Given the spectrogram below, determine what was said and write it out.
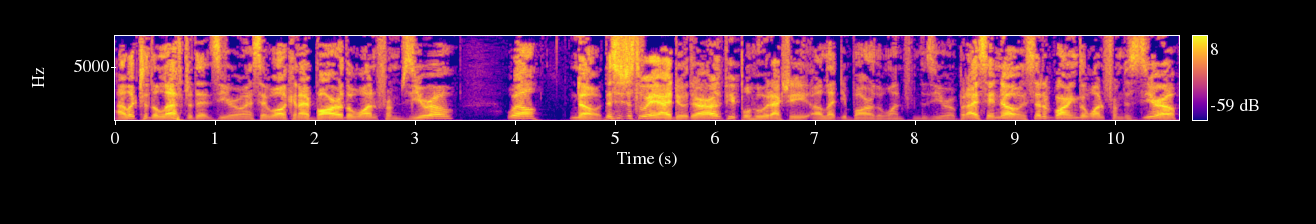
I look to the left of that 0 and I say, well, can I borrow the 1 from 0? Well, no, this is just the way I do it. There are other people who would actually uh, let you borrow the 1 from the 0. But I say no. Instead of borrowing the 1 from the 0,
